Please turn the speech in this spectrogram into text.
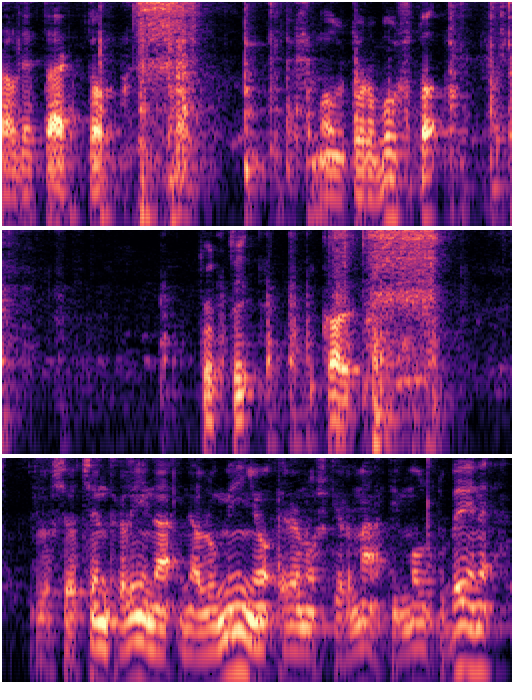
metal detector molto robusto. Tutti con la centralina in alluminio erano schermati molto bene.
